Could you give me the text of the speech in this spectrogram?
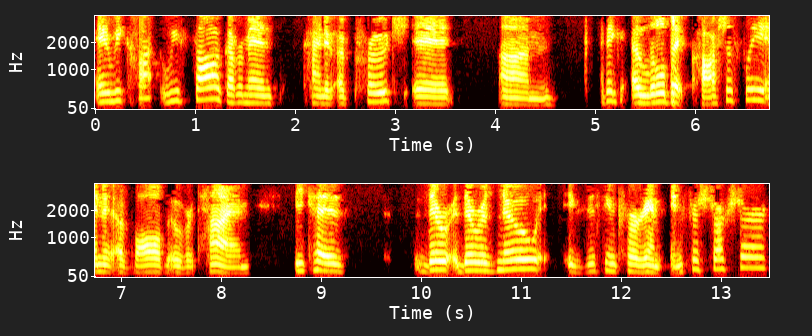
And we, caught, we saw governments kind of approach it, um, I think, a little bit cautiously, and it evolved over time because there there was no existing program infrastructure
